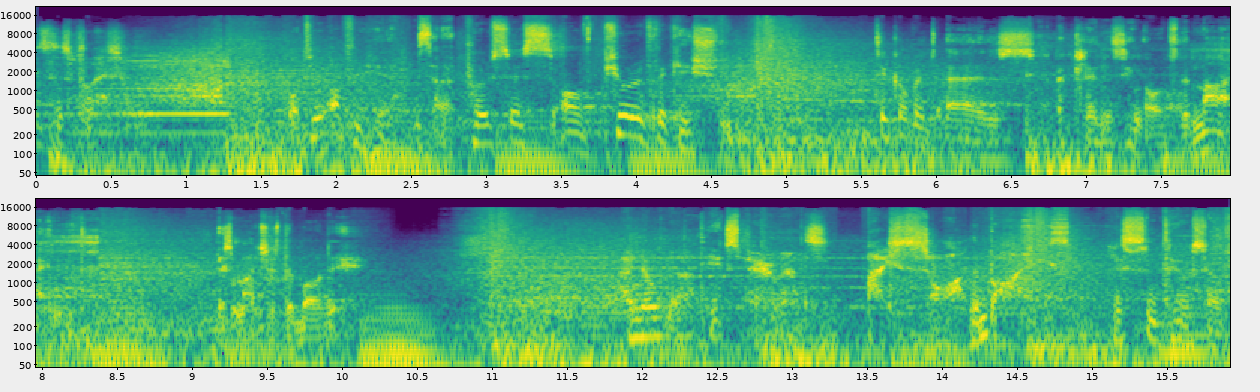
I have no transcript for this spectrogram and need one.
is this place? What do we offer it's a process of purification. Think of it as a cleansing of the mind as much as the body. I know about the experiments. I saw the bodies. Listen to yourself.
